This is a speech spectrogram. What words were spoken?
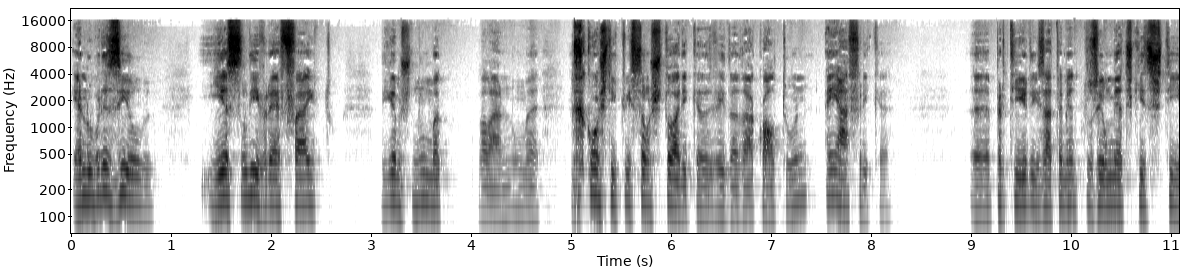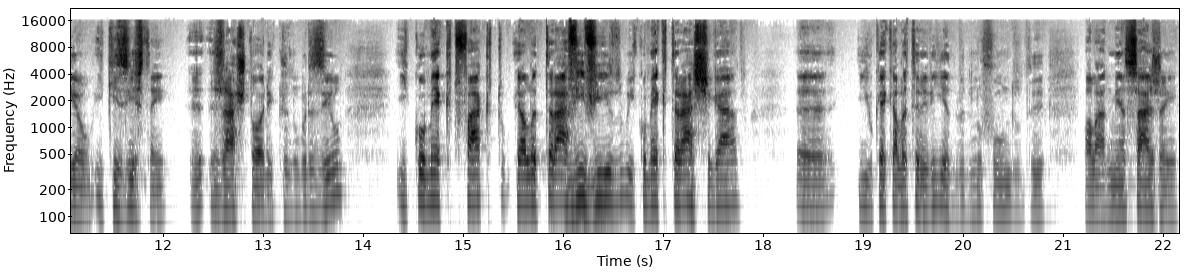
é no Brasil. E esse livro é feito, digamos, numa, lá, numa reconstituição histórica da vida da Aqualtune em África a partir exatamente dos elementos que existiam e que existem eh, já históricos no Brasil e como é que de facto ela terá vivido e como é que terá chegado uh, e o que é que ela traria, de, no fundo, de, lá, de mensagem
